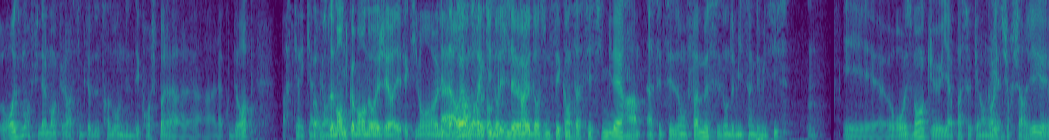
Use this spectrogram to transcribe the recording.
heureusement finalement que le Racing Club de Strasbourg ne décroche pas la, la, Coupe d'Europe. Parce qu'avec on se demande comment on aurait géré effectivement les bah absences. on aurait été dans, une, dans une séquence assez similaire à, à cette saison, fameuse saison 2005-2006. Mm. Et heureusement qu'il n'y a pas ce calendrier surchargé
